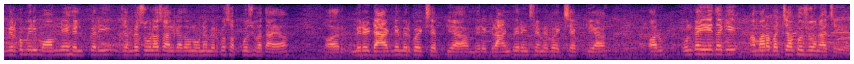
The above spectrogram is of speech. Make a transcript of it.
मेरे को मेरी मॉम ने हेल्प करी। जब मैं 16 साल का था, उन्होंने मेरे को सब कुछ बताया और मेरे डैड ने मेरे को एक्सेप्ट किया, मेरे ग्रैंड पेरेंट्स ने मेरे को एक्सेप्ट किया और उनका ये था कि हमारा बच्चा खुश होना चाहिए।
